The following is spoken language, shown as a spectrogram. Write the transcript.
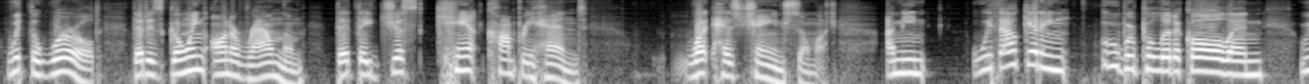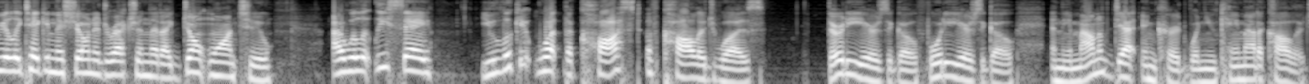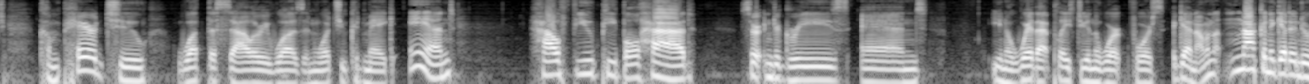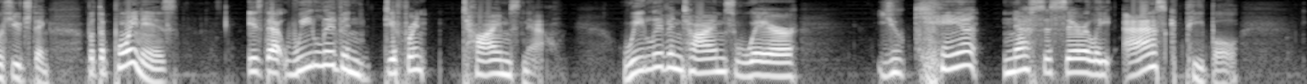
with the world that is going on around them that they just can't comprehend what has changed so much. I mean, without getting uber political and really taking this show in a direction that I don't want to, I will at least say you look at what the cost of college was 30 years ago, 40 years ago, and the amount of debt incurred when you came out of college compared to what the salary was and what you could make, and how few people had certain degrees and you know where that placed you in the workforce. Again, I'm not, not going to get into a huge thing, but the point is is that we live in different times now. We live in times where you can't necessarily ask people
